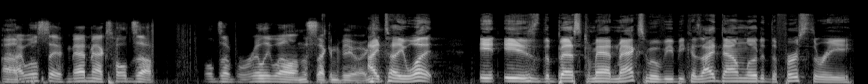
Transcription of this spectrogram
I um, will say, Mad Max holds up, holds up really well in the second viewing. I tell you what, it is the best Mad Max movie because I downloaded the first three,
